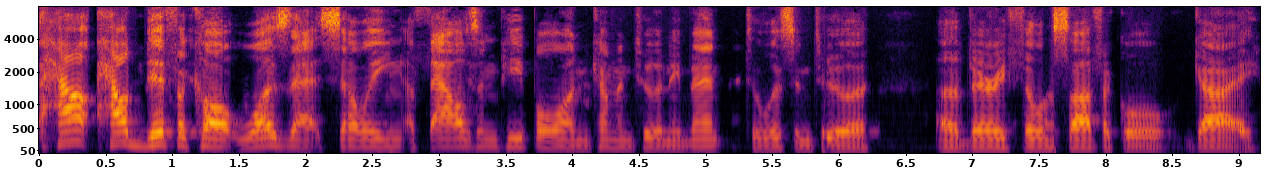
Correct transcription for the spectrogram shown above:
how how difficult was that selling a thousand people on coming to an event to listen to a a very philosophical guy?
